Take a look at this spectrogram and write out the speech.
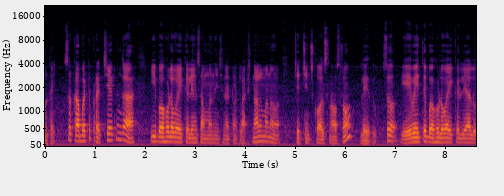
ఉంటాయి. సో కాబట్టి ప్రత్యేకంగా ఈ బహుళ వైకల్యం సంబంధించినటువంటి లక్షణాలు మనం చర్చించుకోవాల్సిన అవసరం లేదు. సో ఏవైతే బహుళ వైకల్యాలు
